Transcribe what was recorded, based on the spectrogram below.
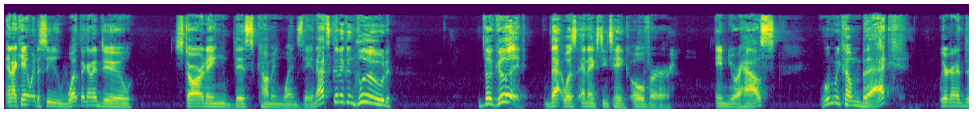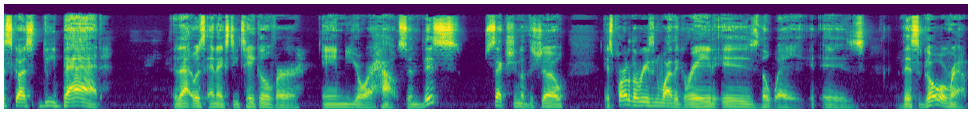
And I can't wait to see what they're going to do starting this coming Wednesday. And that's going to conclude the good that was NXT TakeOver in your house. When we come back, we're going to discuss the bad that was NXT TakeOver in your house. And this section of the show is part of the reason why the grade is the way it is this go around.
